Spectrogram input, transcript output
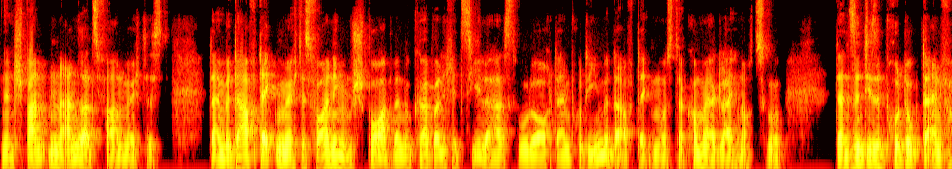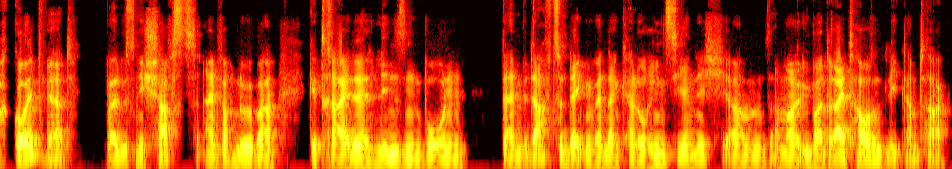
einen entspannten Ansatz fahren möchtest, deinen Bedarf decken möchtest, vor allen Dingen im Sport, wenn du körperliche Ziele hast, wo du auch deinen Proteinbedarf decken musst, da kommen wir ja gleich noch zu, dann sind diese Produkte einfach Gold wert weil du es nicht schaffst, einfach nur über Getreide, Linsen, Bohnen deinen Bedarf zu decken, wenn dein Kalorienziel nicht, ähm, sagen wir mal, über 3000 liegt am Tag,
